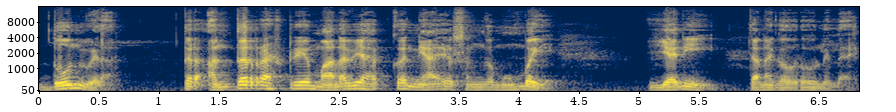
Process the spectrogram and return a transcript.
दोन वेळा तर आंतरराष्ट्रीय मानवी हक्क न्याय संघ मुंबई यांनी त्यांना गौरवलेलं आहे.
